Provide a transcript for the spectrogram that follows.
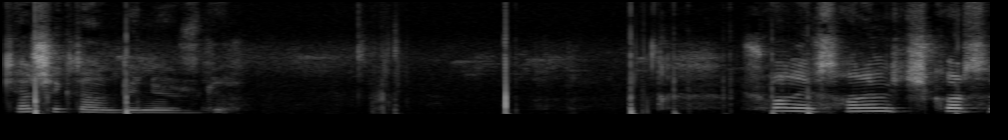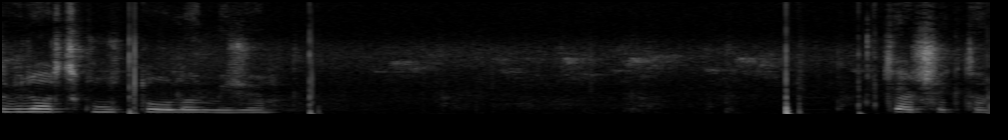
gerçekten beni üzdü. Şu an efsanevi çıkarsa bile artık mutlu olamayacağım. Gerçekten.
